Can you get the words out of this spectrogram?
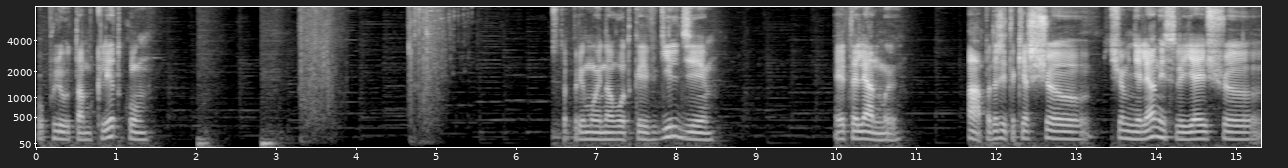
Куплю там клетку. Просто прямой наводкой в гильдии. Это лян мы. А, подожди, так я ж еще... Чем мне лян, если я еще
